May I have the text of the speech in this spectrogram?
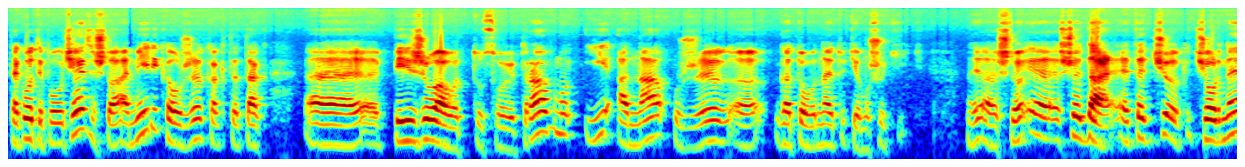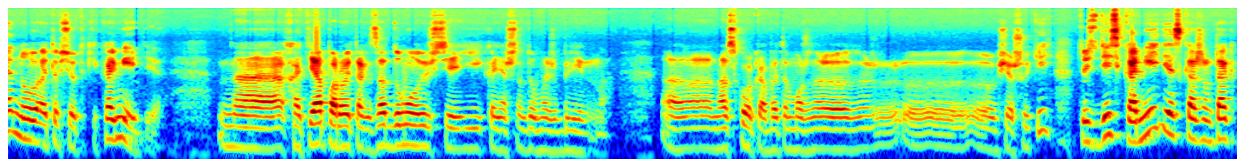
Так вот и получается, что Америка уже как-то так э, пережила вот ту свою травму, и она уже э, готова на эту тему шутить. Э, что, э, что да, это черное, но это все-таки комедия. Э, хотя порой так задумываешься и, конечно, думаешь, блин, насколько об этом можно вообще шутить. То есть здесь комедия, скажем так,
